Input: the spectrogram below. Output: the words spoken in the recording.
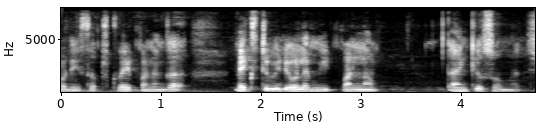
பண்ணி சப்ஸ்கிரைப் பண்ணுங்கள் நெக்ஸ்ட் வீடியோவில் மீட் பண்ணலாம். Thank you so much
